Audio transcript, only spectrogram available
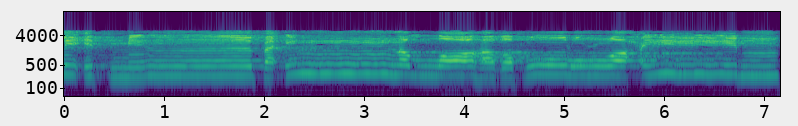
لإثم فإن الله غفور رحيم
